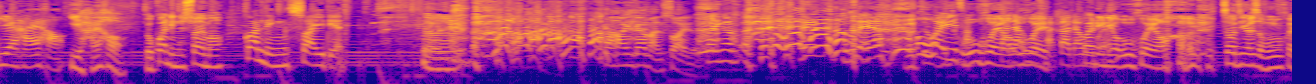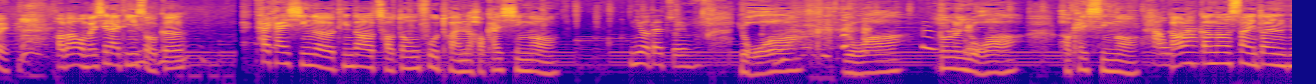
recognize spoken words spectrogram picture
也还好，也还好。有冠霖帅吗？冠霖帅一点，那 他应该蛮帅的，他应该 没啊，误会一场，误会哦，误会，大家冠霖你有误会哦，中间有什么误会？好吧，我们先来听一首歌，太开心了，听到草东复团了，好开心哦。你有在追吗？有啊，有啊。当然有啊，好开心哦！好了，啊，刚刚上一段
